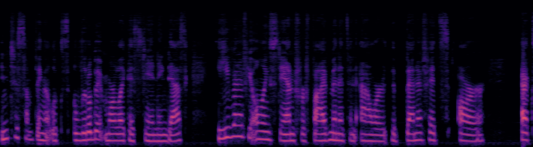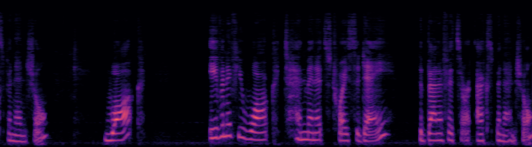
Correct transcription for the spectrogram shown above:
into something that looks a little bit more like a standing desk. Even if you only stand for five minutes an hour, the benefits are exponential. Walk, even if you walk 10 minutes twice a day, the benefits are exponential.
